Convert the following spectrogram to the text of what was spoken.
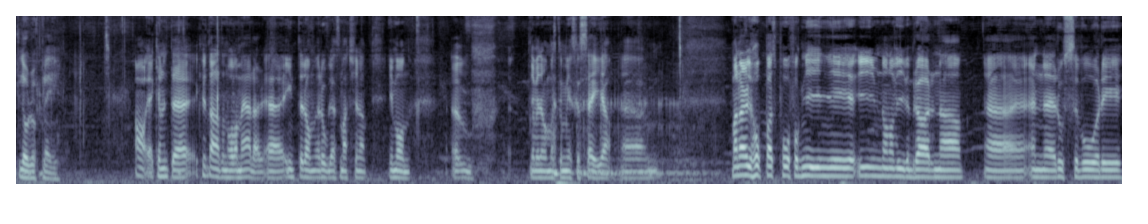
till Lord of Play. Ja, jag kan inte, jag kan inte annat än hålla med där. Eh, inte de roligaste matcherna imorgon. Uh, jag vet inte vad man ska, mer ska säga. Ehm, man har väl hoppats på Fognini, y, någon av Yvenbröderna, eh, en Rossevori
